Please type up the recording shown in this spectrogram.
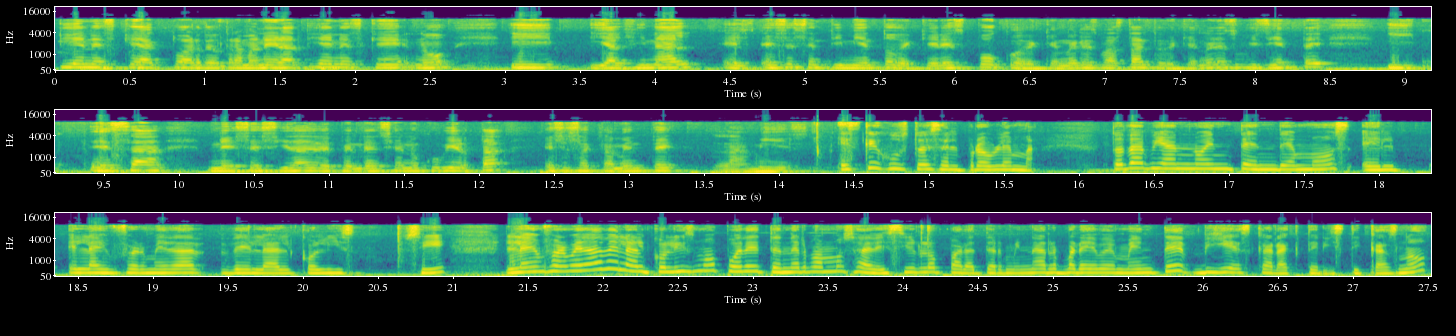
tienes que actuar de otra manera, tienes que, ¿no? Y, al final ese sentimiento de que eres poco, de que no eres bastante, de que no eres suficiente y esa necesidad de dependencia no cubierta es exactamente la misma. Es que justo es el problema. Todavía no entendemos el la enfermedad del alcoholismo. ¿Sí? La enfermedad del alcoholismo puede tener, vamos a decirlo para terminar brevemente, 10 características, ¿no?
